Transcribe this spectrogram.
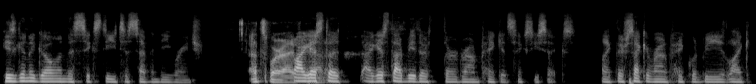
he's gonna go in the 60 to 70 range. That's where I I guess the I guess that'd be their third round pick at 66. Like their second round pick would be like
